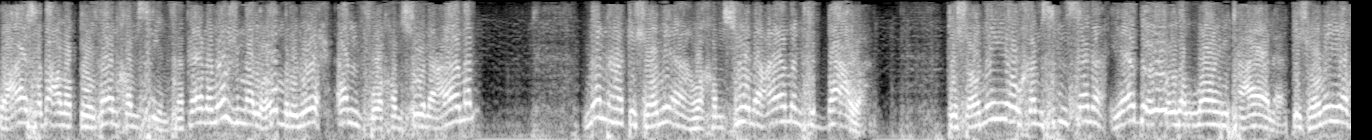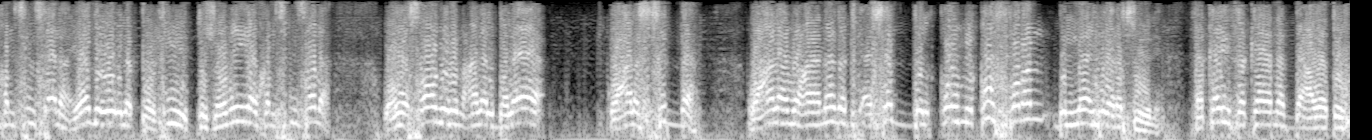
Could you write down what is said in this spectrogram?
وعاش بعد الطوفان خمسين. فكان مجمل عمر نوح ألف وخمسون عاما. منها تسعمائة وخمسون عاما في الدعوة. 950 سنة يدعو إلى الله تعالى. 950 سنة يدعو إلى التوحيد. 950 سنة وهو صابر على البلاء وعلى الشدة وعلى معاندة أشد القوم كفرا بالله ورسوله. فكيف كانت دعوته؟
